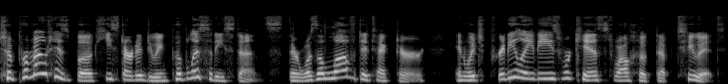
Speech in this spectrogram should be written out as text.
To promote his book, he started doing publicity stunts. There was a love detector in which pretty ladies were kissed while hooked up to it.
